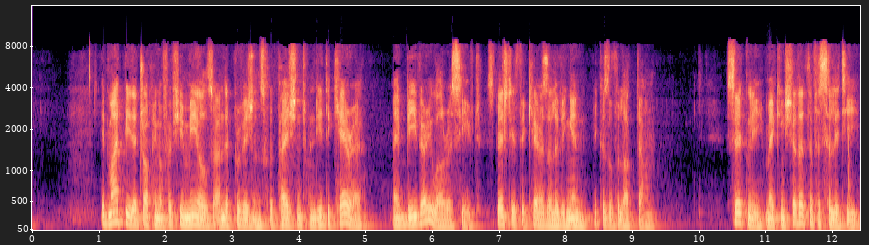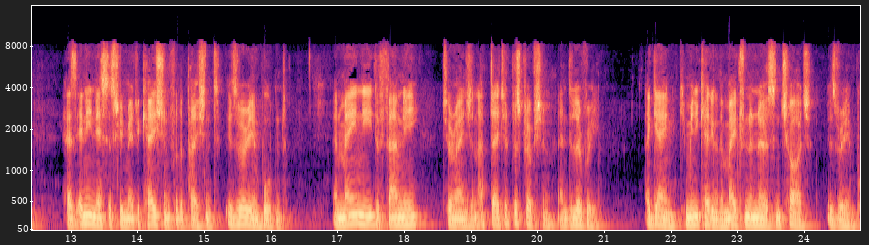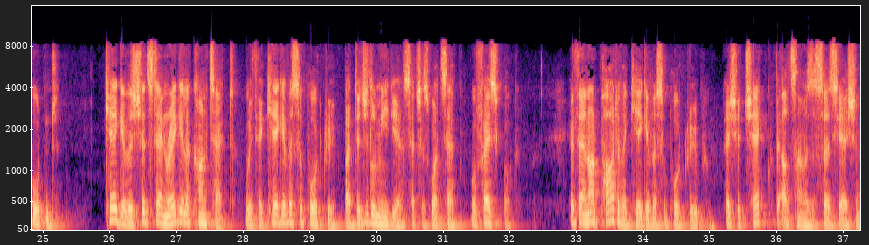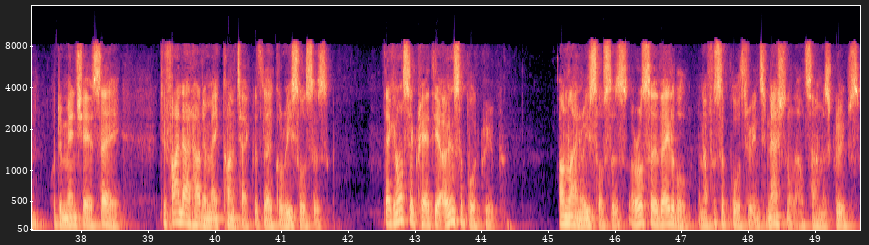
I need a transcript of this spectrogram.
It might be that dropping off a few meals or other provisions for the patient or indeed the carer may be very well received, especially if the carers are living in because of the lockdown. Certainly, making sure that the facility has any necessary medication for the patient is very important and may need the family to arrange an updated prescription and delivery. Again, communicating with the matron and nurse in charge is very important. Caregivers should stay in regular contact with their caregiver support group by digital media such as WhatsApp or Facebook. If they are not part of a caregiver support group, they should check with the Alzheimer's Association or Dementia SA to find out how to make contact with local resources. They can also create their own support group. Online resources are also available and offer support through international Alzheimer's groups.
